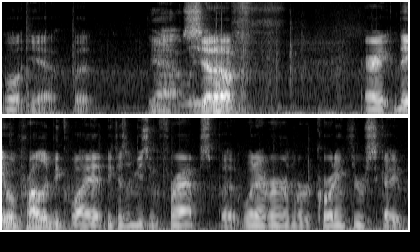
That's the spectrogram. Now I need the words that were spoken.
Well, yeah, but Yeah. wait. shut up. All right, they will probably be quiet because I'm using Fraps, but whatever. And we're recording through Skype.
